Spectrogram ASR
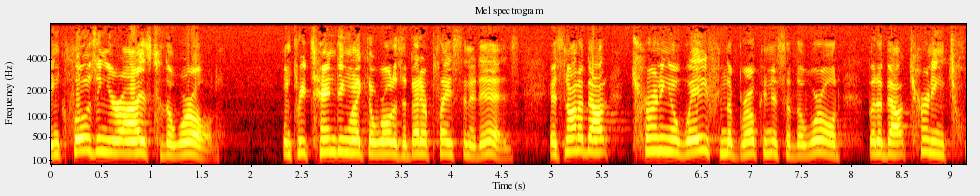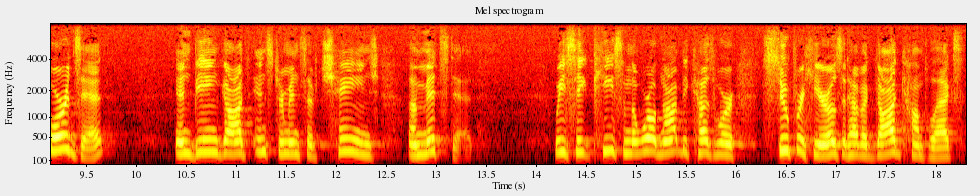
in closing your eyes to the world and pretending like the world is a better place than it is. It's not about turning away from the brokenness of the world, but about turning towards it and being God's instruments of change amidst it. We seek peace in the world not because we're superheroes that have a God complex,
